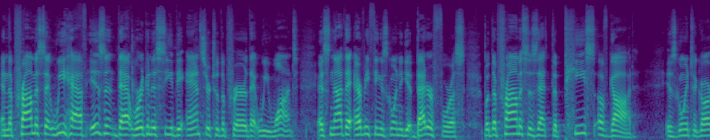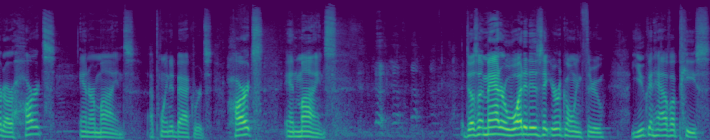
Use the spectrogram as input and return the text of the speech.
and the promise that we have isn't that we're going to see the answer to the prayer that we want. It's not that everything is going to get better for us, but the promise is that the peace of God is going to guard our hearts and our minds. I pointed backwards. Hearts and minds. It doesn't matter what it is that you're going through, you can have a peace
